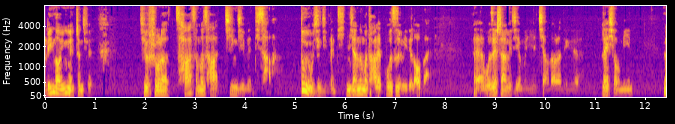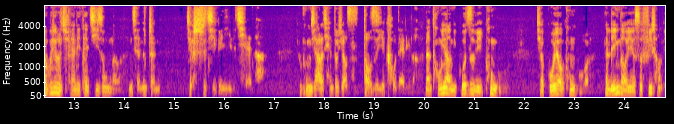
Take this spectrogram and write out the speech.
领导永远正确，就说了查怎么查？经济问题查，都有经济问题。你像那么大的国资委的老板，呃，我在上个节目也讲到了这个赖小民，那不就是权力太集中了吗？你才能挣这十几个亿的钱呢？公家的钱都叫自到自己口袋里了。那同样，你国资委控股叫国药控股，那领导也是非常的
